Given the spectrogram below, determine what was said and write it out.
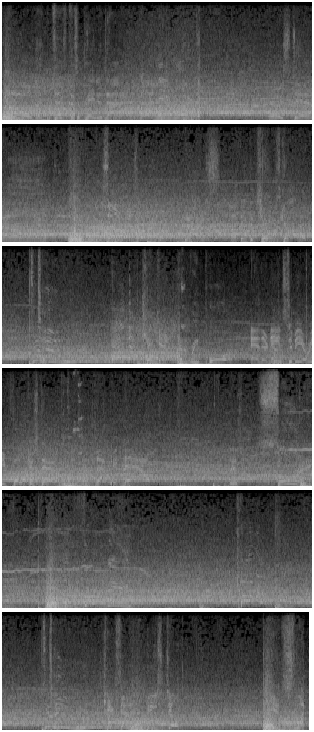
Oh, the dissipated that. I think the champ's got it. Two. And the kick out. Every pore. And there needs to be a refocus now. That way now. This soaring. Front knee. Cover. Two. Kicks out. He's still. Gets slipped.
